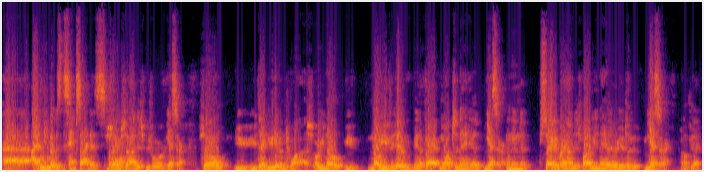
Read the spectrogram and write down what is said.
Uh, I believe it was the same side as before. same side as before? Yes, sir. So you, you think you hit him twice, or you know you know you've hit him in fact once in the head, Yes, sir. and then the second round is probably in the head area too. Yes, sir. Okay.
